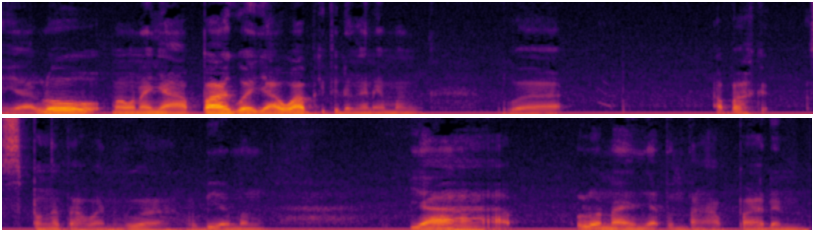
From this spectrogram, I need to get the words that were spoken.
ya lu mau nanya apa gue jawab gitu dengan emang gue apa pengetahuan gue lebih emang ya lu nanya tentang apa dan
